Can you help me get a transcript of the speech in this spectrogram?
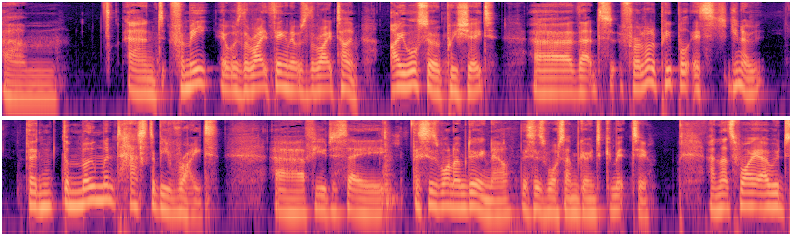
Um, and for me, it was the right thing and it was the right time. I also appreciate uh, that for a lot of people, it's you know the the moment has to be right uh, for you to say, "This is what I'm doing now. This is what I'm going to commit to." And that's why I would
